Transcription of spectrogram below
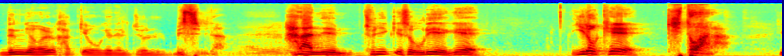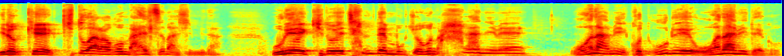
능력을 갖게 오게 될 줄 믿습니다. 하나님, 주님께서 우리에게 이렇게 기도하라. 이렇게 기도하라고 말씀하십니다. 우리의 기도의 참된 목적은 하나님의 원함이 곧 우리의 원함이 되고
